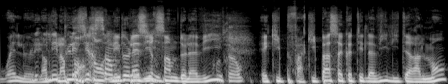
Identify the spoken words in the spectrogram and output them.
ouais, le- Les- plaisirs simples les de la plaisirs vie. simples de la vie Contrairement- et qui, enfin, qui passe à côté de la vie littéralement.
